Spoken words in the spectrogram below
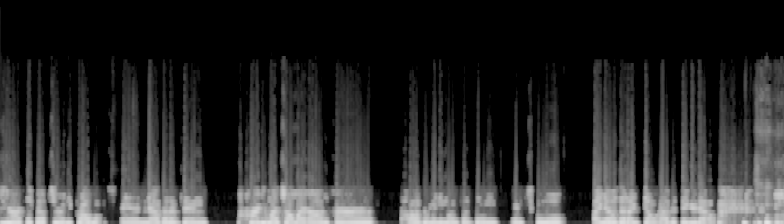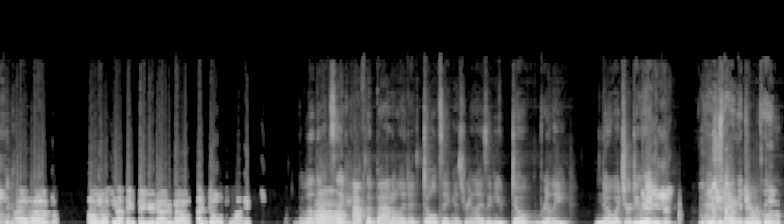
zero hiccups or any problems. And now that I've been pretty much on my own for however many months I've been in school, I know that I don't have it figured out. I have almost nothing figured out about adult life. Well, that's like Um, half the battle in adulting is realizing you don't really know what you're doing. Yeah, you just you just have Hashtag zero clue.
